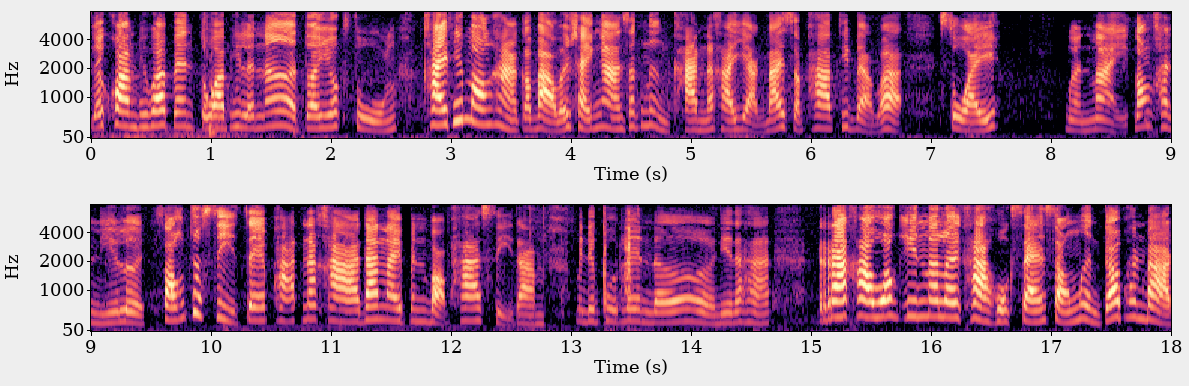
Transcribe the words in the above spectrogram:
ด้วยความที่ว่าเป็นตัวพิลเนอร์ตัวยกสูง ใครที่มองหากระบะไว้ใช้งานสักหนึ่งคันนะคะ อยากได้สภาพที่แบบว่าสวย เหมือนใหม่ต้องคันนี้เลย 2.4 J พัทนะคะ ด้านในเป็นเบาะผ้าสีดำไม่ได้พูดเล่นเด้อนี่นะคะ ราคา walk in มาเลยค่ะ 629,000 บาท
